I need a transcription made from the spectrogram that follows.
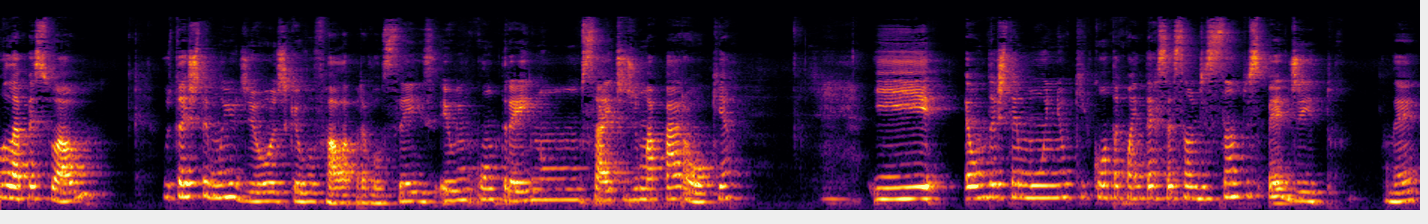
Olá pessoal, o testemunho de hoje que eu vou falar para vocês eu encontrei num site de uma paróquia e é um testemunho que conta com a intercessão de Santo Expedito, né?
